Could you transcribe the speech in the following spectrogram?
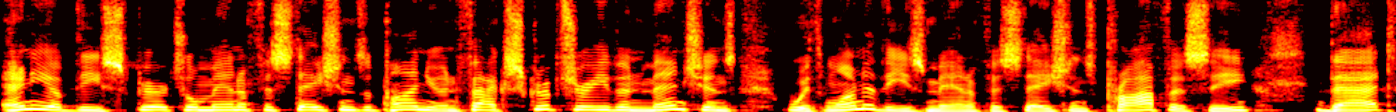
any of these spiritual manifestations upon you. In fact, Scripture even mentions with one of these manifestations, prophecy, that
